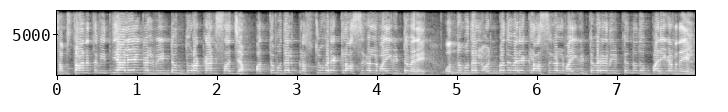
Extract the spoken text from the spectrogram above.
സംസ്ഥാനത്ത് വിദ്യാലയങ്ങൾ വീണ്ടും തുറക്കാൻ സജ്ജം. പത്ത് മുതൽ പ്ലസ് ടു വരെ ക്ലാസുകൾ വൈകിട്ട് വരെ. ഒന്ന് മുതൽ ഒൻപത് വരെ ക്ലാസുകൾ വൈകിട്ട് വരെ നീട്ടുന്നതും പരിഗണനയിൽ.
